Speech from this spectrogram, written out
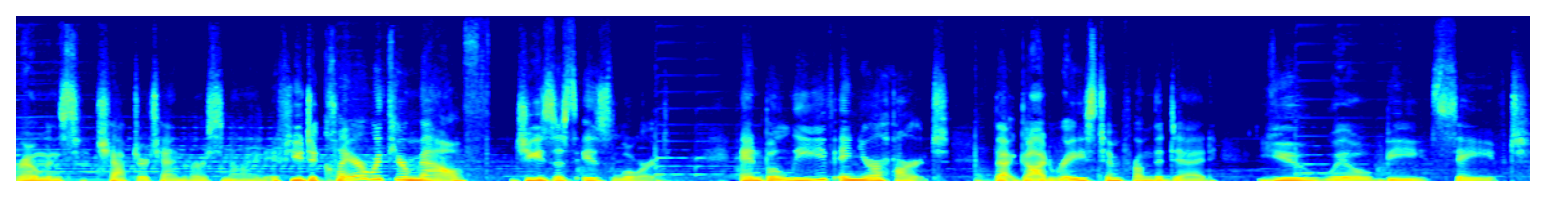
Romans chapter 10, verse 9. If you declare with your mouth Jesus is Lord and believe in your heart that God raised him from the dead, you will be saved.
